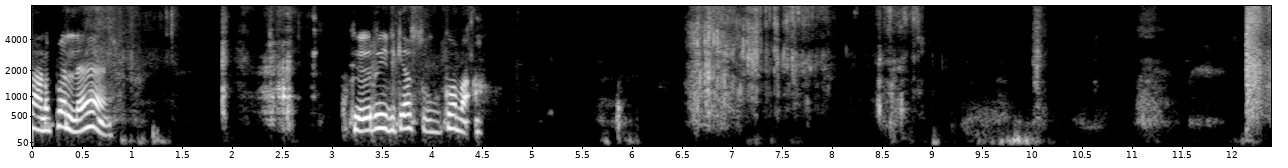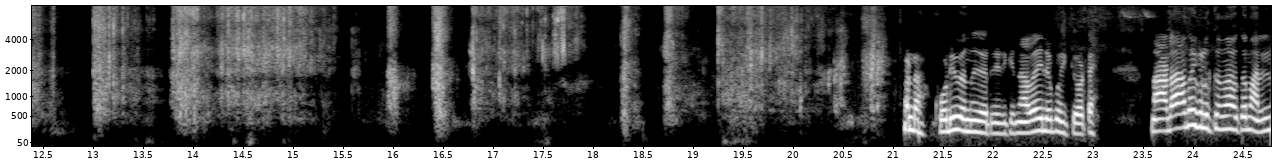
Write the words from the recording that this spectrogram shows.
തണുപ്പല്ലേ? കേറിയിരിക്കാൻ സുഖമാ. കണ്ടോ? കൊടി വന്ന് കയറിയിരിക്കുന്നത് അതതിൽ പൊയ്ക്കോട്ടെ. നടാതെ കിളിക്കുന്നതൊക്കെ നല്ല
